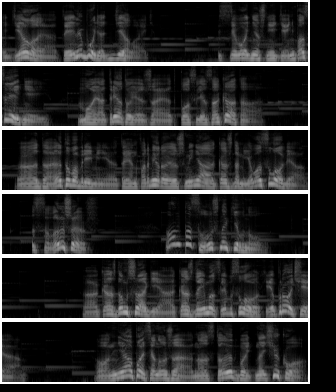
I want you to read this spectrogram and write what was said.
делает или будет делать. Сегодняшний день последний. Мой отряд уезжает после заката. А до этого времени ты информируешь меня о каждом его слове. Слышишь? Он послушно кивнул. О каждом шаге, о каждой мысли вслух и прочее. Он не опасен уже, но стоит быть начеку.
